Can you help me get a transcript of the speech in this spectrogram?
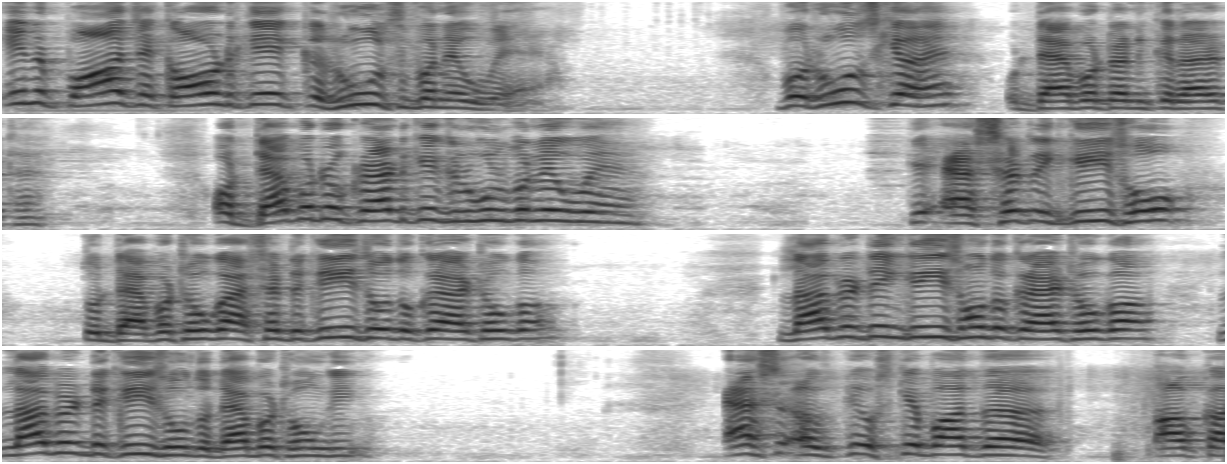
इन पाँच अकाउंट के एक रूल्स बने हुए हैं। वो रूल्स क्या हैं? वो डेबिट एंड हैं। और डेबिट और के रूल बने हुए हैं कि एसेट इंक्रीज हो तो डेबिट होगा एसेट डिक्रीज हो तो क्रेडिट होगा। लाइबिलिटी इंक्रीज हो तो क्रेडिट होगा लाइबिलिटी डिक्रीज हो तो डेबिट होंगी। ऐसे उसके बाद आपका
